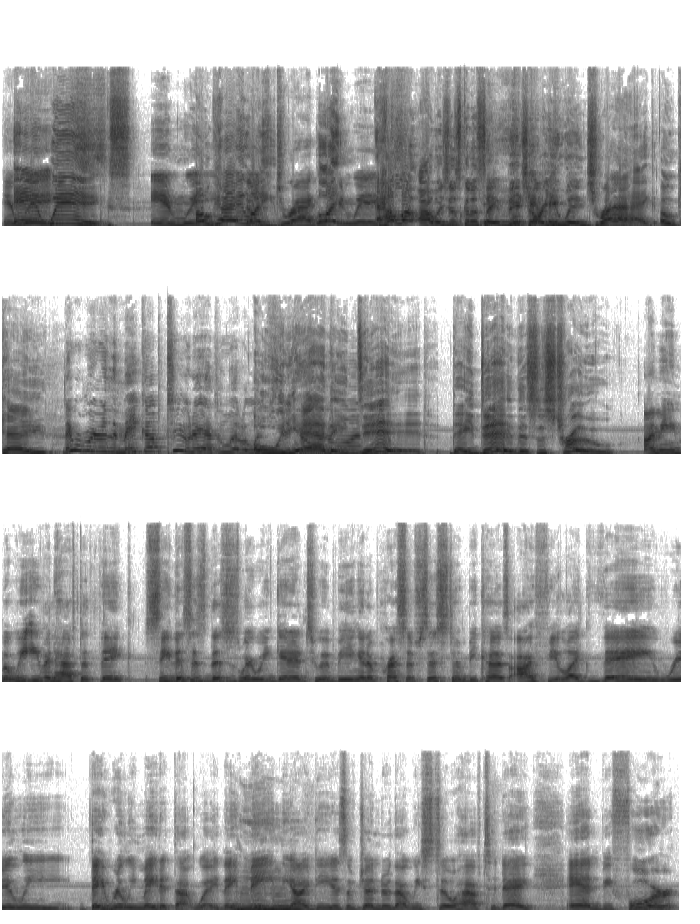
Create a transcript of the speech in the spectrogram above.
and, and wigs. wigs. And wigs. Okay, Those like drag looking like, wigs. Hello, I was just gonna say, bitch, are you in drag? Okay. They were wearing the makeup too. They had the little. Oh yeah, they on. did. They did. This is true. I mean, but we even have to think. See, this is this is where we get into it being an oppressive system because I feel like they really they really made it that way. They mm-hmm. made the mm-hmm. ideas of gender that we still have today. And before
